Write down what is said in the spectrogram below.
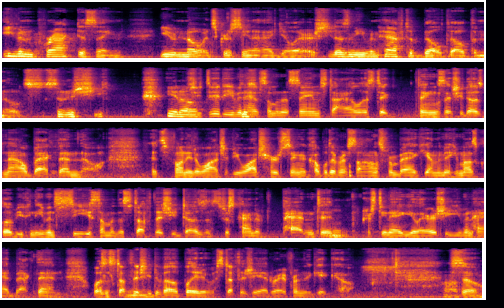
even practicing, you know it's Christina Aguilera. She doesn't even have to belt out the notes. As soon as she, you know, She did even just- have some of the same stylistic things that she does now back then, though. It's funny to watch. If you watch her sing a couple different songs from back on the Mickey Mouse Club, you can even see some of the stuff that she does. It's just kind of patented Mm. Christina Aguilera she even had back then. It wasn't stuff that she developed later, it was stuff that she had right from the get go. So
